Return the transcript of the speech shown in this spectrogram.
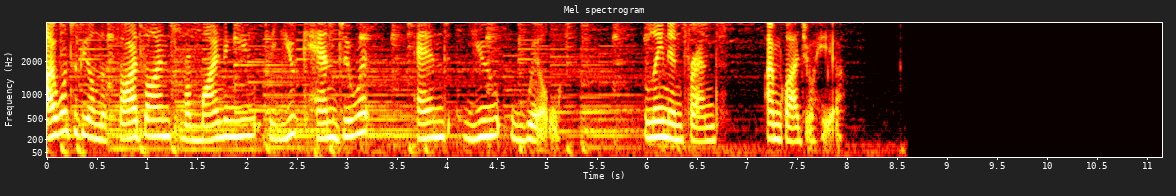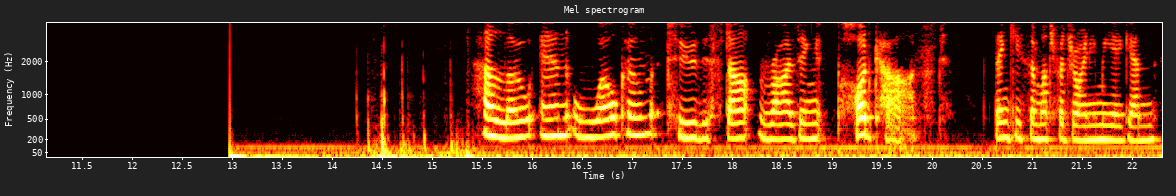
I want to be on the sidelines reminding you that you can do it and you will. Lean in, friend. I'm glad you're here. Hello, and welcome to the Start Rising podcast. Thank you so much for joining me again.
